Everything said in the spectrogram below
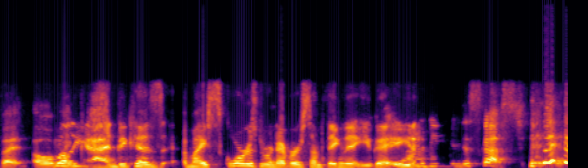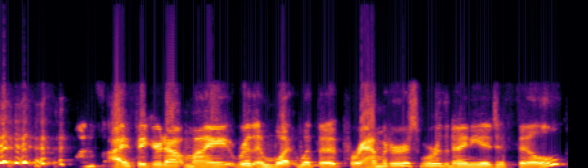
But oh well, yeah, and because my scores were never something that you get you had to be even discussed. once I figured out my rhythm, what what the parameters were that I needed to fill,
